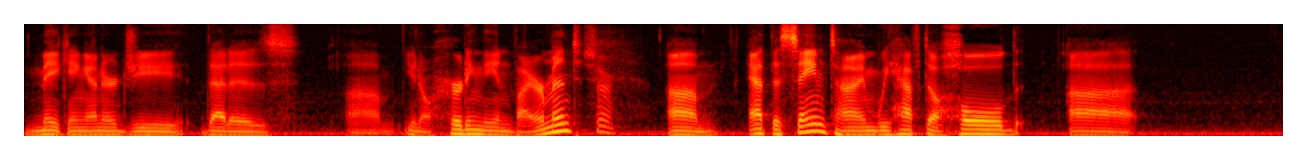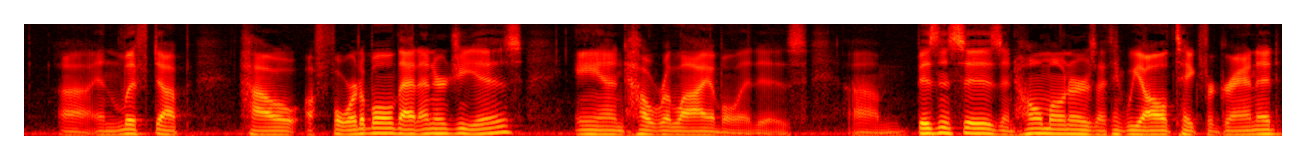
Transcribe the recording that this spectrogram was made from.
making energy that is, um, you know, hurting the environment. Sure. Um, at the same time, we have to hold uh, uh, and lift up how affordable that energy is and how reliable it is. Um, businesses and homeowners, I think we all take for granted.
